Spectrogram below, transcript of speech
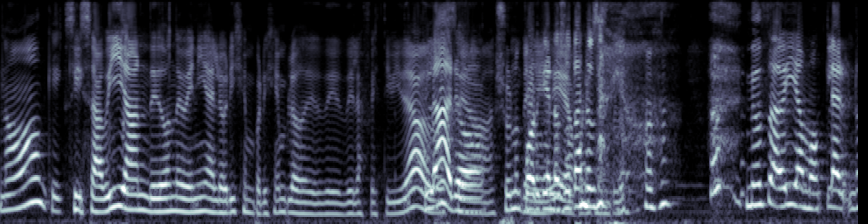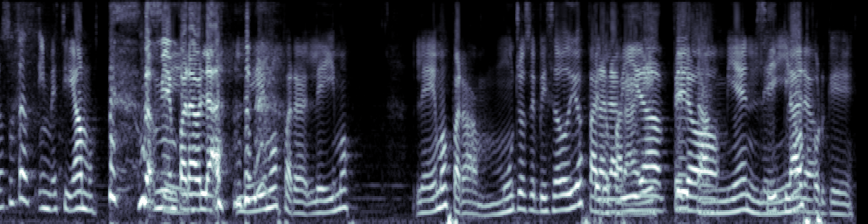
¿No? Que, Si sabían de dónde venía el origen, por ejemplo, de, de- de la festividad. o Claro, sea, yo no tenía porque idea, nosotras por no sabíamos. no sabíamos, claro. Nosotras investigamos también Sí, para hablar. Leímos para, leímos, leemos para muchos episodios, Para pero la para vida, este pero- también sí, leímos claro. porque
